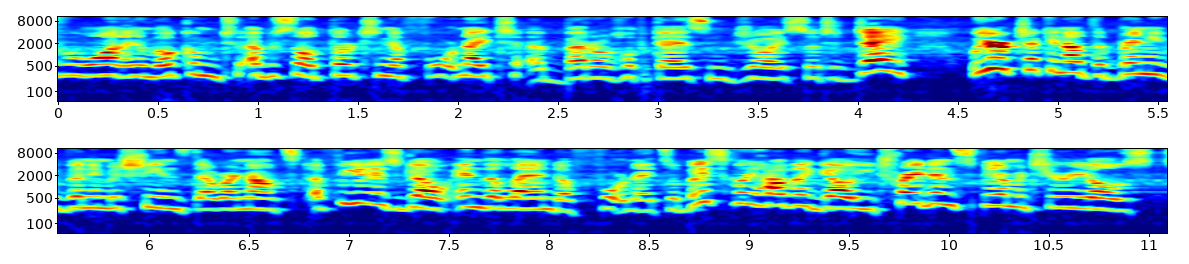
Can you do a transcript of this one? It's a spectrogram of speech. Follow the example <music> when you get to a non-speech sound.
everyone and welcome to episode 13 of Fortnite Battle. Hope you guys enjoy. So today we are checking out the brand new vending machines that were announced a few days ago in the land of Fortnite. So basically how they go, you trade in spare materials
